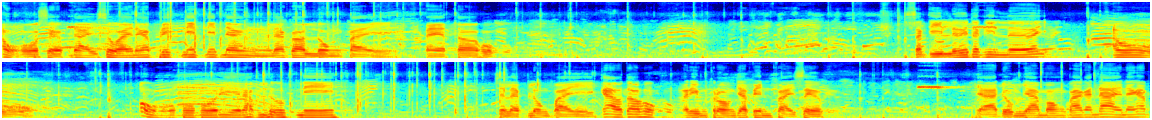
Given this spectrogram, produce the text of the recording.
โอ้โหเสิร์ฟได้สวยนะครับพลิกนิดนิดหนึ่งแล้วก็ลงไป8ต่อ6สกีเลยสกีเลย โอ้ โอ้โหโบโบรีรับลูกนี้ฉลับลงไป 9 ต่อ 6 ริมครองจะเป็นฝ่ายเสิร์ฟอย่าดมอย่ามองปากันได้นะครับ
